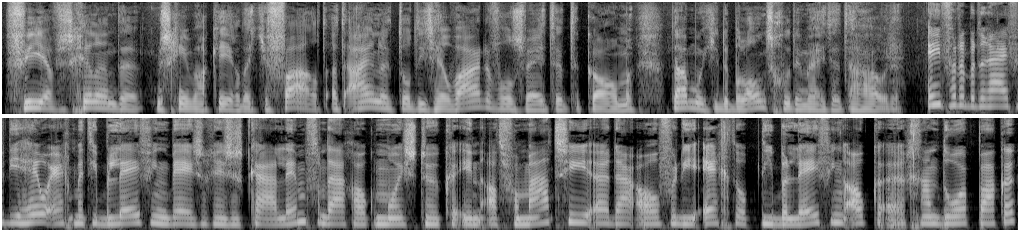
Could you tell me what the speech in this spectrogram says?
via verschillende, misschien wel keren dat je faalt, uiteindelijk tot iets heel waardevols weten te komen. Daar moet je de balans goed in weten te houden. Een van de bedrijven die heel erg met die beleving bezig is, is KLM. Vandaag ook een mooi stuk in Adformatie uh, daarover, die echt op die beleving ook uh, gaan doorpakken.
